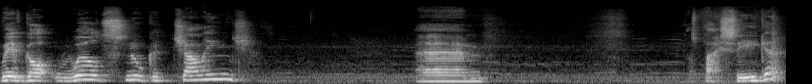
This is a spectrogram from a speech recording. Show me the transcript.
We've got World Snooker Challenge. Um, that's by Sega.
